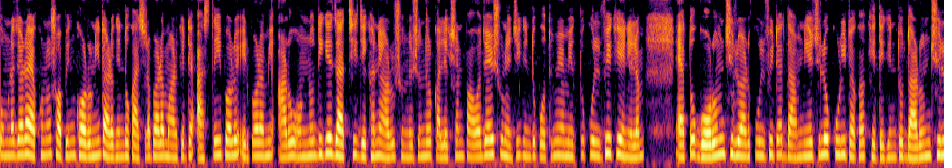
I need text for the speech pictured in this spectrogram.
তোমরা যারা এখনও শপিং করনি, তারা কিন্তু কাঁচরাপাড়া মার্কেটে আসতেই পারো। এরপর আমি আরও অন্যদিকে যাচ্ছি, যেখানে আরও সুন্দর সুন্দর কালেকশন পাওয়া যায় শুনেছি, কিন্তু প্রথমে আমি একটু কুলফি খেয়ে নিলাম। এত গরম ছিল আর কুলফিটার দাম নিয়েছিল কুড়ি টাকা, খেতে কিন্তু দারুণ ছিল।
